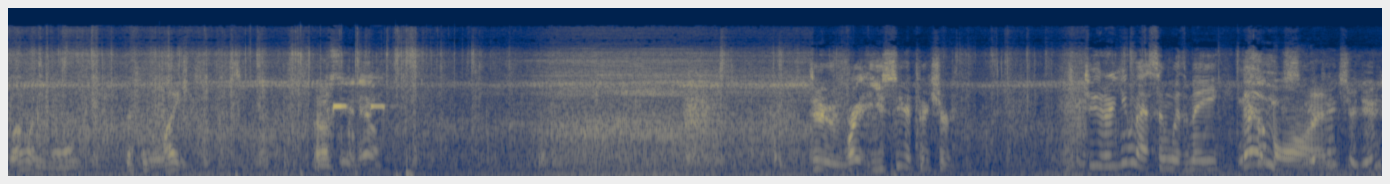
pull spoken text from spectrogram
glowing in there? Different lights. I don't see it now. Dude, right, you see the picture. Dude, are you messing with me? No, Come you see the picture, dude.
